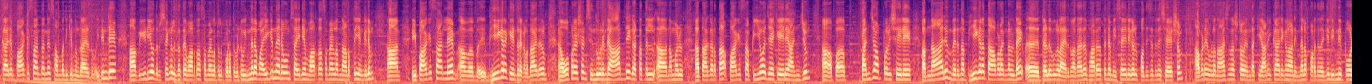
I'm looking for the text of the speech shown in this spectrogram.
ഇക്കാര്യം പാകിസ്ഥാൻ തന്നെ സമ്മതിക്കുന്നുണ്ടായിരുന്നു. ഇതിന്റെ വീഡിയോ ദൃശ്യങ്ങൾ ഇന്നത്തെ വാർത്താ സമ്മേളനത്തിൽ പുറത്തുവിട്ടു. ഇന്നലെ വൈകുന്നേരവും സൈന്യം വാർത്താ സമ്മേളനം നടത്തിയെങ്കിലും ഈ പാകിസ്ഥാനിലെ ഭീകര കേന്ദ്രങ്ങൾ അതായത് ഓപ്പറേഷൻ സിന്ദൂരിന്റെ ആദ്യഘട്ടത്തിൽ നമ്മൾ തകർത്ത പാകിസ്ഥാൻ പി ഒ ജെ കെയിലെ അഞ്ചും പഞ്ചാബ് പ്രവിശ്യയിലെ നാലും വരുന്ന ഭീകര താവളങ്ങളുടെ തെളിവുകളായിരുന്നു. അതായത് ഭാരതത്തിന്റെ മിസൈലുകൾ പതിച്ചതിന് ശേഷം അവിടെയുള്ള നാശനഷ്ടം എന്തൊക്കെയാണ്? ഇക്കാര്യങ്ങളാണ് ഇന്നലെ പറഞ്ഞതെങ്കിൽ ഇന്നിപ്പോൾ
